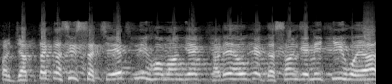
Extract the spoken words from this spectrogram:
ਪਰ ਜਦ ਤੱਕ ਅਸੀਂ ਸਚੇਤ ਨਹੀਂ ਹੋਵਾਂਗੇ, ਖੜੇ ਹੋ ਕੇ ਦੱਸਾਂਗੇ ਨਹੀਂ ਕੀ ਹੋਇਆ,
